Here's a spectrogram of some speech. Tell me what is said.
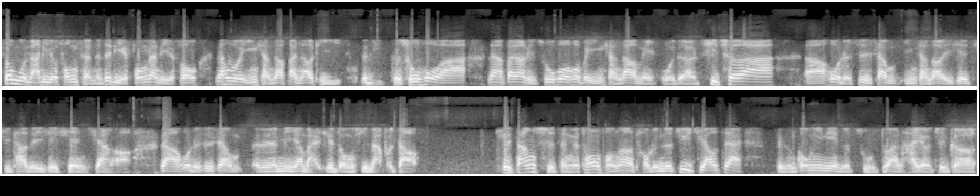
中国哪里有封城呢？这里也封，那里也封，那会不会影响到半导体的的出货啊？那半导体出货会不会影响到美国的汽车啊？啊，或者是像影响到一些其他的一些现象啊？那或者是像人民要买一些东西买不到，所以当时整个通货膨胀的讨论的聚焦在。整个供应链的阻断，还有这个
